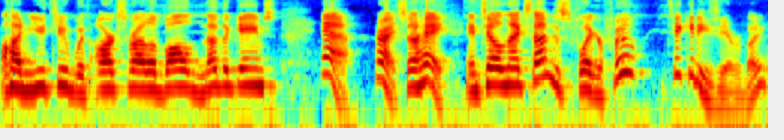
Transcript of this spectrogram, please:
on YouTube with Arcs Ark Survival Evolved and other games. Yeah, all right. So hey, until next time, this is Phlinger Phoo. Take it easy, everybody.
